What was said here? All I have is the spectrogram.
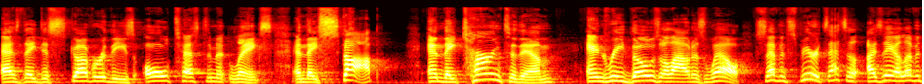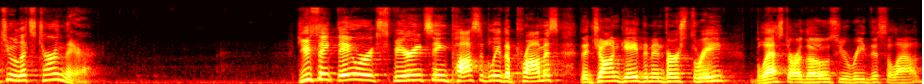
as they discover these Old Testament links and they stop and they turn to them and read those aloud as well. Seven spirits, that's Isaiah 11 2. Let's turn there. Do you think they were experiencing possibly the promise that John gave them in verse 3? Blessed are those who read this aloud.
